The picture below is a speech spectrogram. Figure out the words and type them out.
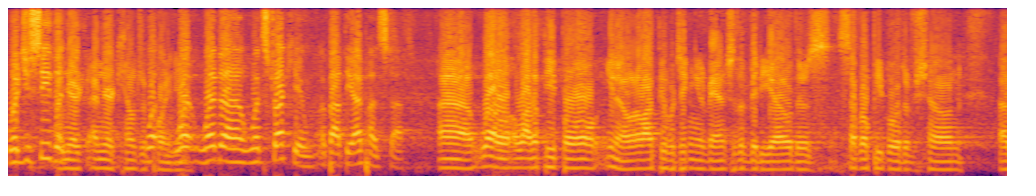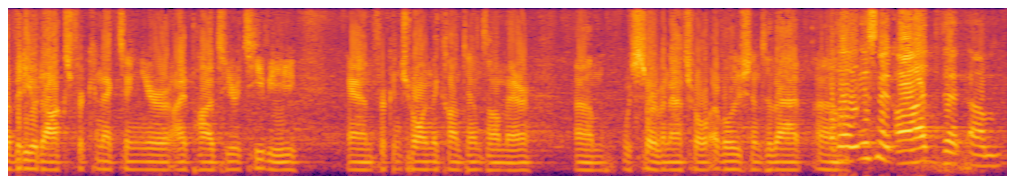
What did you see that? I'm your, I'm your counterpoint what here. what, uh, what struck you about the iPod stuff? Uh, well, a lot of people, you know, a lot of people are taking advantage of the video. There's several people that have shown uh, video docs for connecting your iPod to your TV and for controlling the contents on there, um, which is sort of a natural evolution to that. Um, Although, isn't it odd that um,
